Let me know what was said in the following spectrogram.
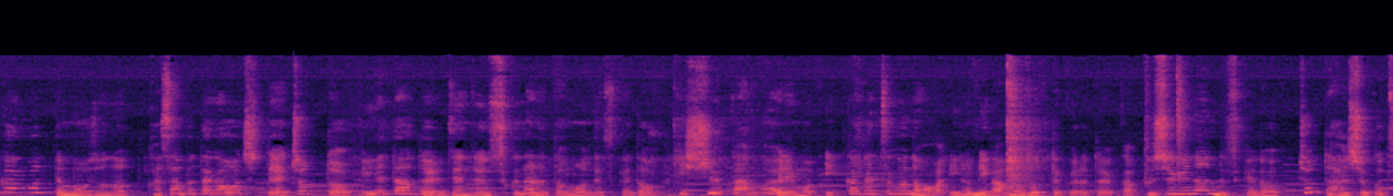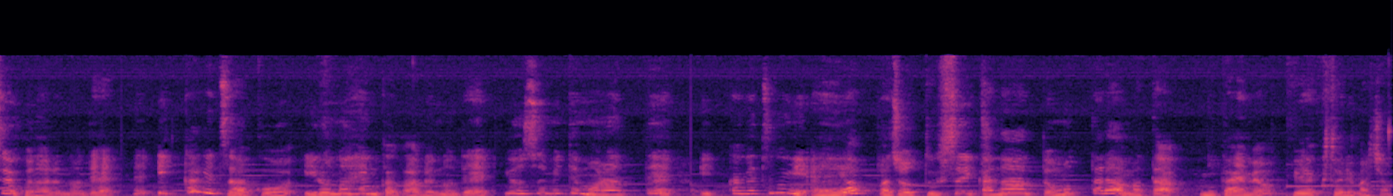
間後ってもうそのかさぶたが落ちてちょっと入れた後より全然薄くなると思うんですけど1週間後よりも1ヶ月後の方が色味が戻ってくるというか不思議なんですけどちょっと発色強くなるのでで1ヶ月はこう色の変化があるので様子見てもらって1ヶ月後にえー、やっぱちょっと薄いかなって思ったらまた2回目を予約取りましょう。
